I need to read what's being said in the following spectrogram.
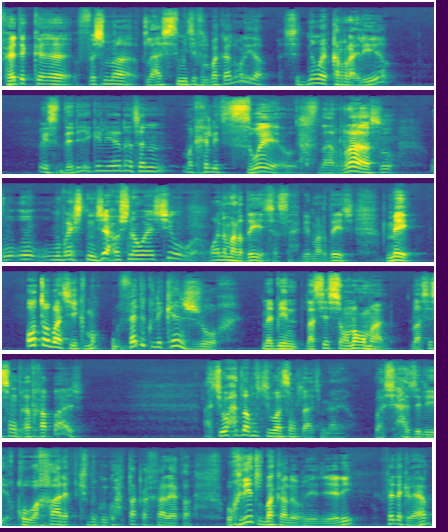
في هذاك آه، فاش ما طلعش سميتي في البكالوريا شدني ويقرع عليا ويسد عليا قال لي أنا تن ما خليت السويع وصداع الراس وما بغيتش تنجح وشنو هو هادشي وأنا ما رضيتش أصاحبي ما رضيتش. mais automatiquement في هذوك les 15 jours ما بين la session normale la session de rattrapage عرفتي واحد la motivation طلعت معايا شي حاجة اللي قوة خارقة كيف نقول لك واحد الطاقه خارقة. وخديت البكالوريا ديالي في هذاك العام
